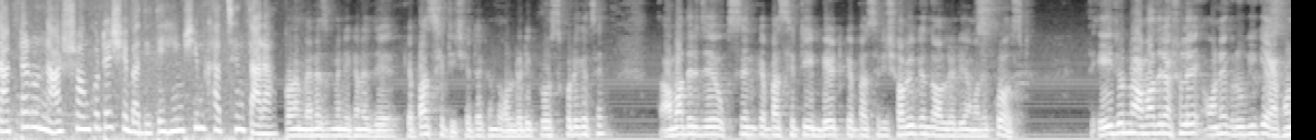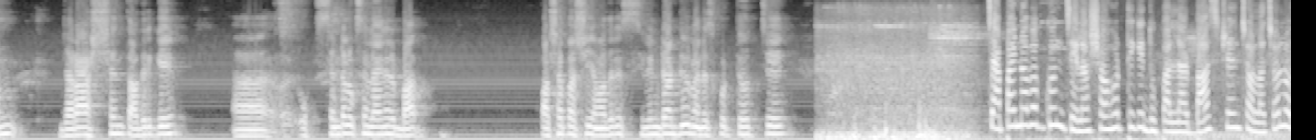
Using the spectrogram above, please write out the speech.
ডাক্তার ও নার্স সংকটে সেবা দিতে হিমশিম খাচ্ছেন তারা। করোনা ম্যানেজমেন্ট এখানে যে ক্যাপাসিটি সেটা কিন্তু অলরেডি ক্রস করে গেছে। আমাদের যে অক্সিজেন ক্যাপাসিটি বেড ক্যাপাসিটি সবই কিন্তু অলরেডি আমাদের ক্রসড তো এই জন্য আমাদের আসলে অনেক রুগীকে এখন যারা আসছেন, তাদেরকে সেন্ট্রাল অক্সিজেন লাইনের পাশাপাশি আমাদের সিলিন্ডার দিয়েও ম্যানেজ করতে হচ্ছে। চাঁপাইনবাবগঞ্জ জেলা শহর থেকে দুপাল্লার বাস, ট্রেন চলাচল ও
